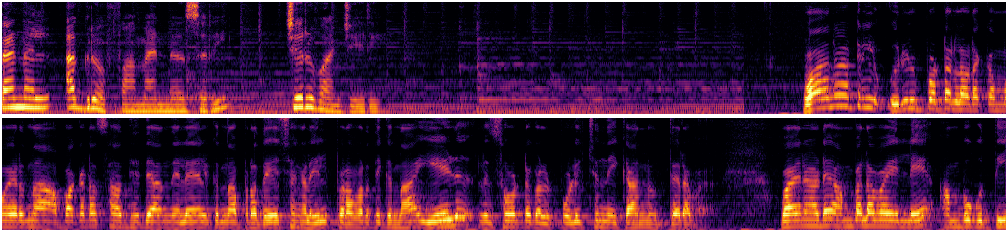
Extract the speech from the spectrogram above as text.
Thanal agro farm and nursery Cheruvanchery വയനാട്ടിൽ ഉരുൾപൊട്ടലടക്കം ഉയർന്ന അപകട സാധ്യത നിലനിൽക്കുന്ന പ്രദേശങ്ങളിൽ പ്രവർത്തിക്കുന്ന ഏഴ് റിസോർട്ടുകൾ പൊളിച്ചു നീക്കാൻ ഉത്തരവ്. വയനാട് അമ്പലവയലിലെ അമ്പുകുത്തി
